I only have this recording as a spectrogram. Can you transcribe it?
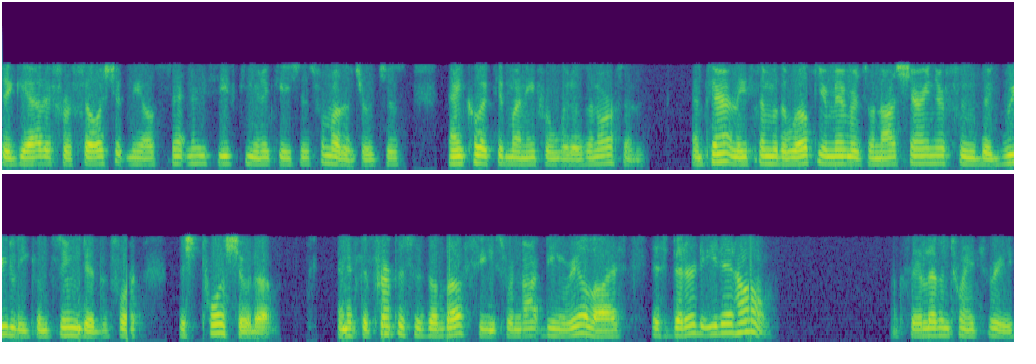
they gathered for fellowship meals, sent and received communications from other churches, and collected money for widows and orphans. Apparently, some of the wealthier members were not sharing their food, but greedily consumed it before the poor showed up. And if the purposes of the love feast were not being realized, it's better to eat at home. Say 1123.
